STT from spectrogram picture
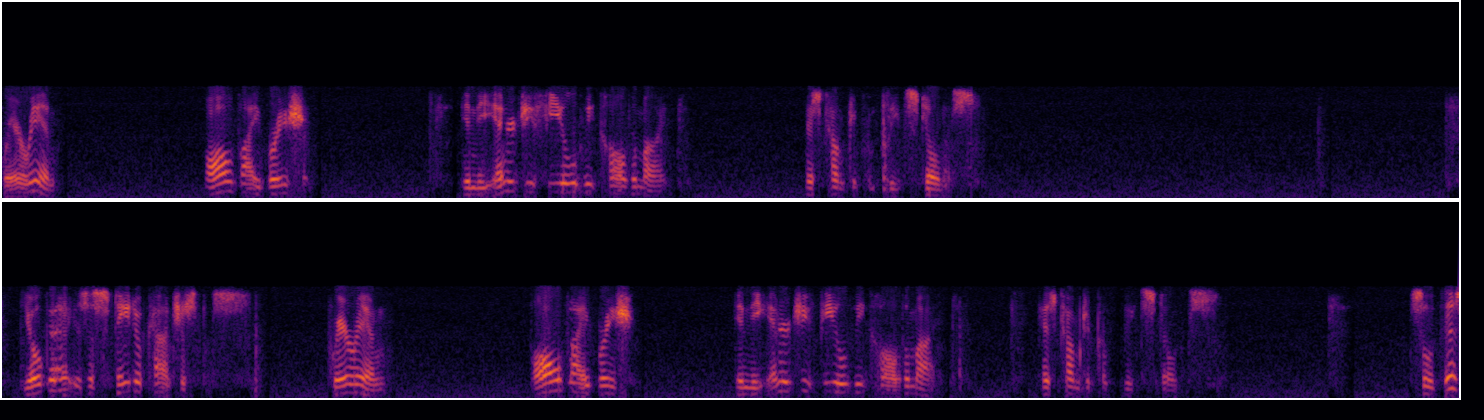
wherein all vibration in the energy field we call the mind has come to complete stillness. Yoga is a state of consciousness wherein all vibration in the energy field we call the mind has come to complete stillness. So this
